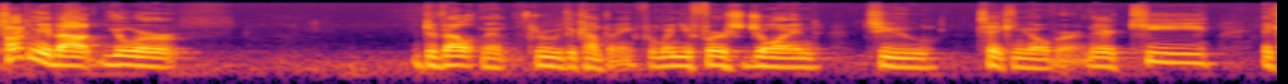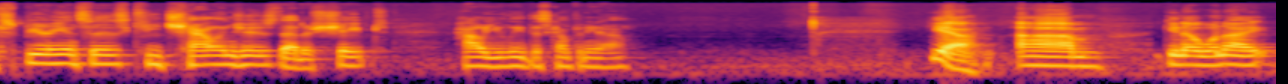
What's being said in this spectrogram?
Talk to me about your development through the company, from when you first joined to taking over. There are key experiences, key challenges that have shaped how you lead this company now. Yeah, um, you know when I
